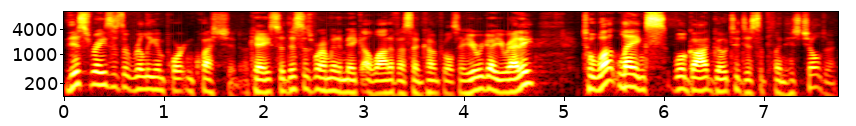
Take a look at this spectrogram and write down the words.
this raises a really important question, okay? So, this is where I'm going to make a lot of us uncomfortable. So, here we go. You ready? To what lengths will God go to discipline his children?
